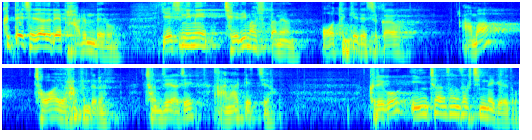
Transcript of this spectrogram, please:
그때 제자들의 발음대로 예수님이 재림하셨다면 어떻게 됐을까요? 아마 저와 여러분들은 존재하지 않았겠죠. 그리고 인천 선석 침례교회도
